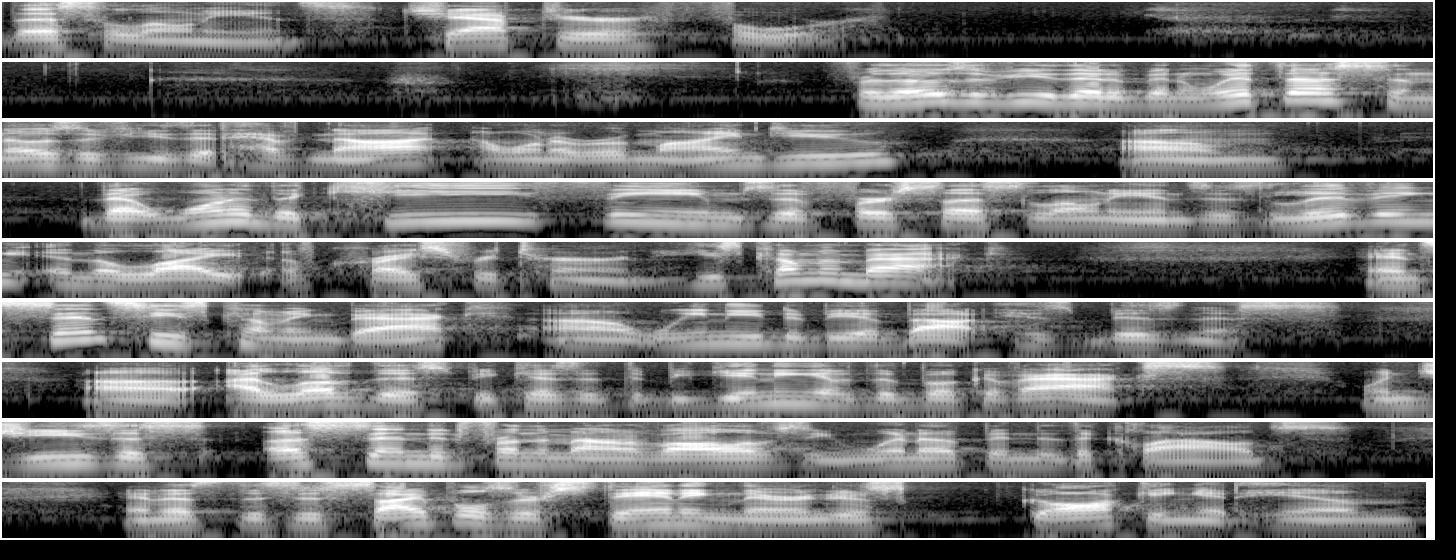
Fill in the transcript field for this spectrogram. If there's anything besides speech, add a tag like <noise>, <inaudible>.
Thessalonians chapter 4. For those of you that have been with us and those of you that have not, I want to remind you um, that one of the key themes of 1 Thessalonians is living in the light of Christ's return. He's coming back. And since he's coming back, uh, we need to be about his business. Uh, I love this because at the beginning of the book of Acts, when Jesus ascended from the Mount of Olives, he went up into the clouds. And as the disciples are standing there and just gawking at him,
